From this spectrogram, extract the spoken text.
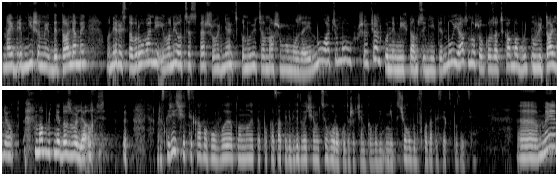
найдрібнішими деталями. Вони реставровані і вони оце з першого дня експонуються в нашому музеї. Ну а чому Шевченко не міг там сидіти? Ну ясно, що козачка, мабуть, у вітальню, мабуть, не дозволялося. Розкажіть, що цікавого ви плануєте показати відвідувачам цього року до Шевченкових днів? З чого буде складатися експозиція? Е, Ми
